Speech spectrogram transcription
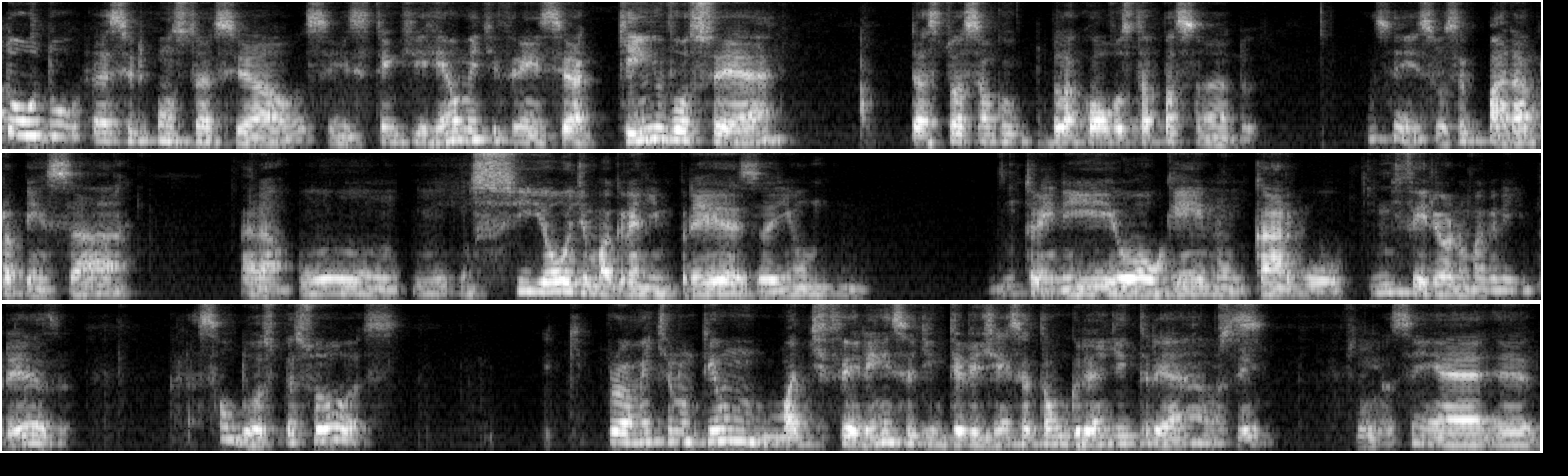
Tudo é circunstancial. Assim, você tem que realmente diferenciar quem você é da situação pela qual você está passando. Assim, se você parar para pensar, cara, um, um, CEO de uma grande empresa e um, um trainee ou alguém num cargo inferior numa grande empresa, cara, são duas pessoas que provavelmente não tem uma diferença de inteligência tão grande entre elas. Sim, sim. Assim, é, é,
